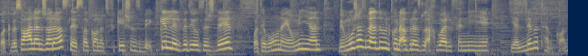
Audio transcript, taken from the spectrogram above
واكبسوا على الجرس ليوصلكم notifications بكل ال videos الجداد وتابعونا يوميا بموجز بقدم لكم أبرز الأخبار الفنية يلي بتهمكم.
